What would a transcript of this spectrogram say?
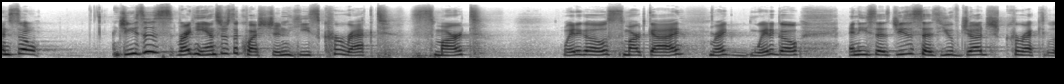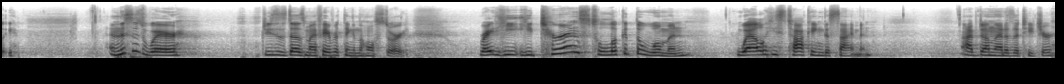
And so, Jesus, right, he answers the question. He's correct, smart. Way to go, smart guy, right? Way to go. And he says, Jesus says, You've judged correctly. And this is where Jesus does my favorite thing in the whole story right? He, he turns to look at the woman while he's talking to Simon. I've done that as a teacher,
